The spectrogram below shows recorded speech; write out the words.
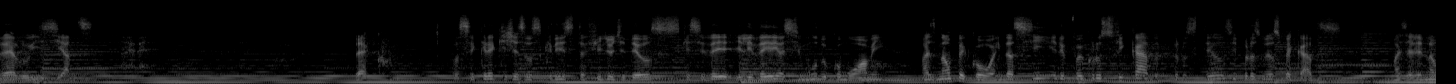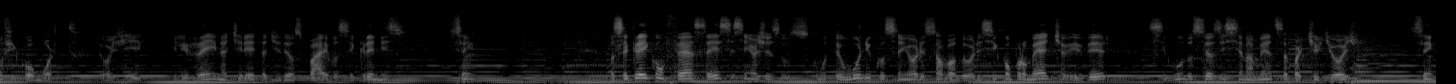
André Luiz Jansen. Deco, você crê que Jesus Cristo é Filho de Deus, que veio, ele veio a esse mundo como homem, mas não pecou. Ainda assim, ele foi crucificado pelos teus e pelos meus pecados. Mas ele não ficou morto. Hoje ele reina à direita de Deus Pai. Você crê nisso? Sim. Você crê e confessa esse Senhor Jesus como teu único Senhor e Salvador e se compromete a viver segundo os seus ensinamentos a partir de hoje? Sim.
